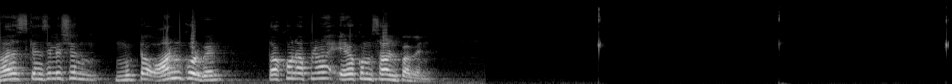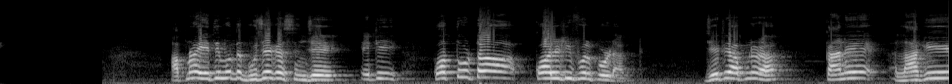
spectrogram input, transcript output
নয়েজ ক্যান্সেলেশন মুডটা অন করবেন, তখন আপনারা এরকম সাউন্ড পাবেন। আপনারা ইতিমধ্যে বুঝে গেছেন যে এটি কতটা কোয়ালিটিফুল প্রোডাক্ট যেটি আপনারা কানে লাগিয়ে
